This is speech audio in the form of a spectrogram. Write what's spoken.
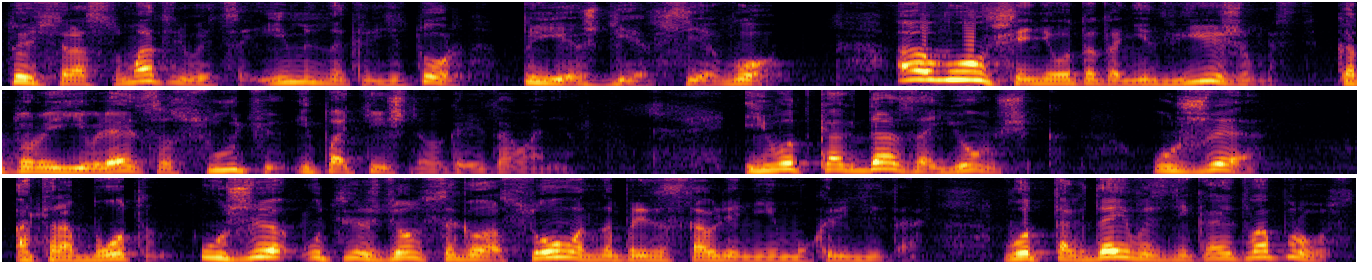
То есть рассматривается именно кредитор прежде всего, а вовсе не вот эта недвижимость, которая является сутью ипотечного кредитования. И вот когда заемщик уже отработан, уже утвержден, согласован на предоставление ему кредита, вот тогда и возникает вопрос,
